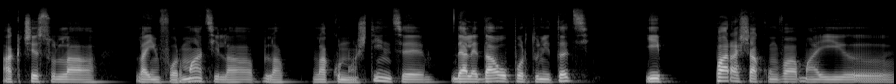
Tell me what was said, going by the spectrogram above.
accesul la, la informații, la, la, la cunoștințe, de a le da oportunități. Ei par așa cumva mai... Uh,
